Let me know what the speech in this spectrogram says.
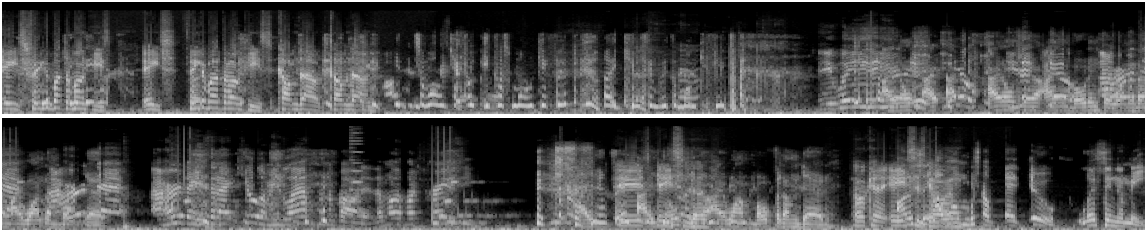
Ace. Think about the monkeys. Ace, think about the monkeys. Calm down, calm down. It was a monkey flip. It was monkey flip. I killed him with a monkey flip. Hey, wait, he's I don't I, I, I don't He's care. a I am voting for one of them. that. I want them I both heard dead. that. I heard that. He said I killed him. He's laughing about it. That motherfucker's crazy. I, I Ace. don't care. I want both of them dead. Okay, Ace Honestly, is I want myself dead too. Listen to me.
